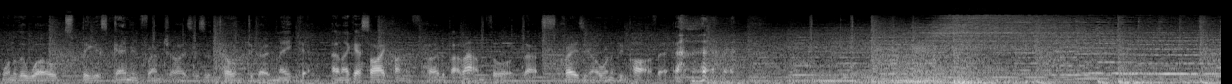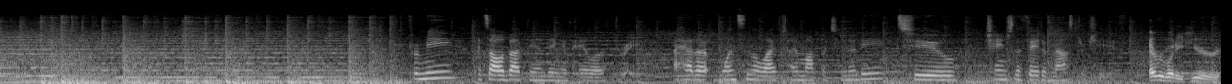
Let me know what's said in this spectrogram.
one of the world's biggest gaming franchises and tell them to go make it. And I guess I kind of heard about that and thought, that's crazy, I want to be part of it. For me, it's all about the ending of Halo 3. I had a once-in-a-lifetime opportunity to change the fate of Master Chief. Everybody here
